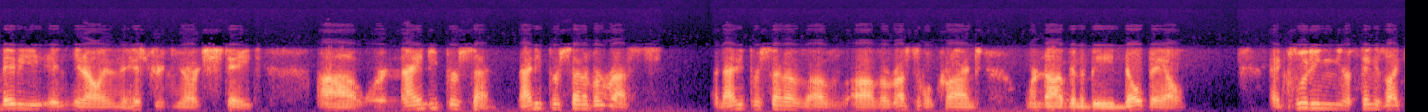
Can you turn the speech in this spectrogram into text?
maybe in you know in the history of New York State uh, were 90 percent, 90 percent of arrests 90% of, of, of arrestable crimes were now going to be no bail, including you know, things like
